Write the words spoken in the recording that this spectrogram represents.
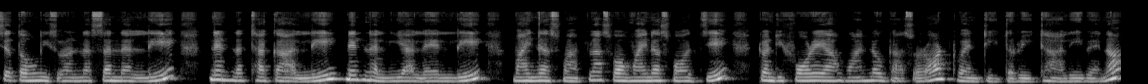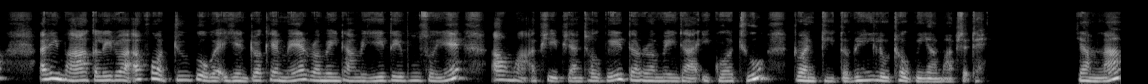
8 3လီဆိုတော့24နှစ်2ထပ်က4နှစ်2လီကလည်း4 minus 1 plus 4 minus 4 j 24ရဲ့1နှုတ်တာဆိုတော့23ဒါလေးပဲเนาะအဲ့ဒီမှာကလေးတို့က effort 2ကိုပဲအရင်တွက်ခဲ့မယ် remainder မရေးသေးဘူးဆိုရင်အောက်မှာအဖြေပြန်ထုတ်ပြီး the remainder equal to 23လို့ထုတ်ပေးရမှာဖြစ်တယ်ရမလား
